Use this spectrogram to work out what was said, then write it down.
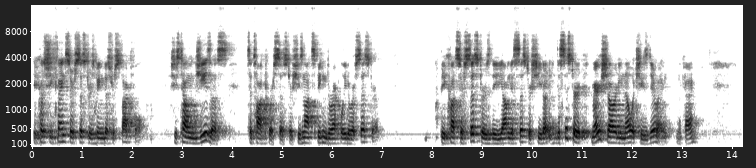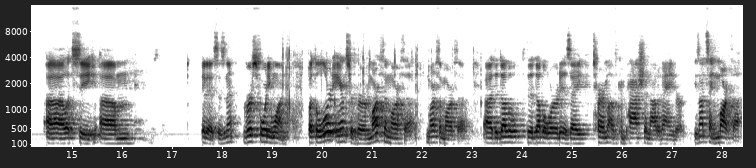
because she thinks her sister is being disrespectful. She's telling Jesus to talk to her sister. She's not speaking directly to her sister because her sister is the youngest sister. She the sister Mary should already know what she's doing. Okay. Uh, let's see. Um, it is, isn't it? Verse 41. But the Lord answered her, Martha, Martha, Martha, Martha. Uh, the double the double word is a term of compassion, not of anger. He's not saying Martha,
